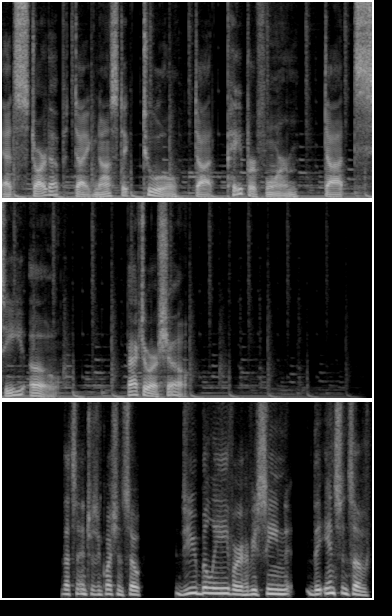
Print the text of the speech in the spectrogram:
at startupdiagnostictool.paperform.co. Back to our show. That's an interesting question. So, do you believe or have you seen the instance of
